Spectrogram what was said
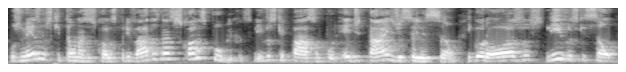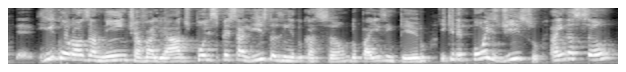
os mesmos que estão nas escolas privadas, nas escolas públicas. Livros que passam por editais de seleção rigorosos, livros que são é, rigorosamente avaliados por especialistas em educação do país inteiro e que depois disso ainda são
